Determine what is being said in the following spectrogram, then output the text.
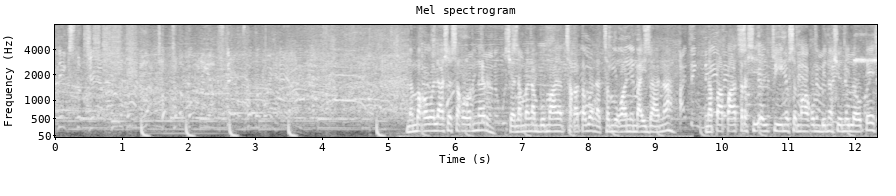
sneaks the jab through the back, left hook to the body, upstairs with the right hand. Na makawala siya sa corner, siya naman ang bumanat sa katawan at sa mukha ni Maidana. Napapaatras si El Chino sa mga kombinasyon ni Lopez.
